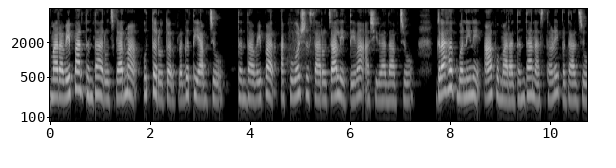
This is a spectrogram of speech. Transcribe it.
મારા વેપાર ધંધા રોજગારમાં ઉત્તરોત્તર પ્રગતિ આપજો. ધંધા વેપાર આખું વર્ષ સારો ચાલે તેવા આશીર્વાદ આપજો. ગ્રાહક બનીને આપ મારા ધંધાના સ્થળે પધારજો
